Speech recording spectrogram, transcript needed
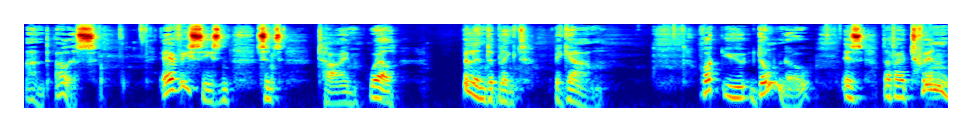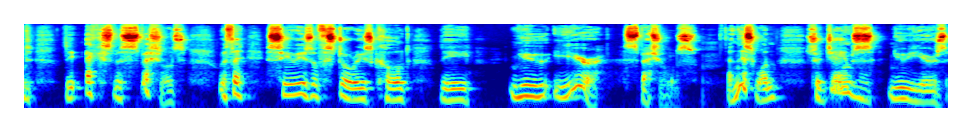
and Alice, every season since time, well, Belinda Blinked began. What you don't know is that I twinned the Xmas specials with a series of stories called the New Year specials. And this one, Sir James's New Year's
